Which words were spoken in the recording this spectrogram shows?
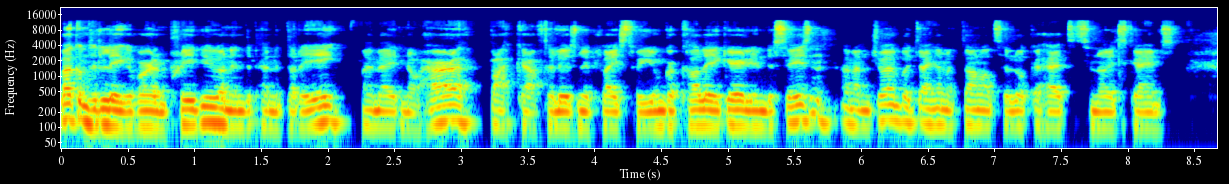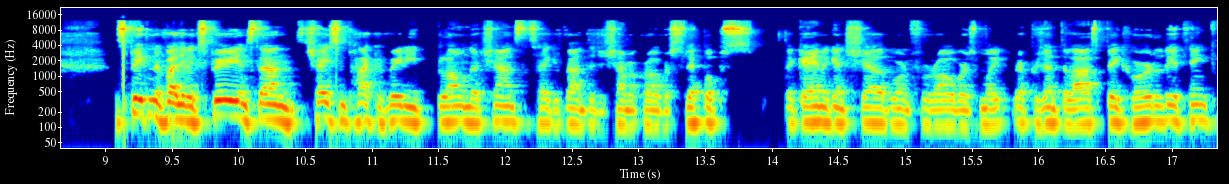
Welcome to the League of Ireland preview on independent.ie. I'm Aidan O'Hara, back after losing my place to a younger colleague early in the season, and I'm joined by Daniel McDonnell to look ahead to tonight's games. And speaking of value experience, Dan, Chase and Pack have really blown their chance to take advantage of Shamrock Rovers slip ups. The game against Shelbourne for Rovers might represent the last big hurdle, do you think,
